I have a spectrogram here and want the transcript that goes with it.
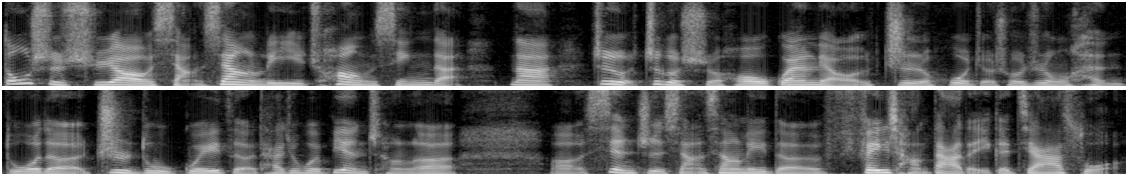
都是需要想象力创新的。那这这个时候，官僚制或者说这种很多的制度规则，它就会变成了呃限制想象力的非常大的一个枷锁。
